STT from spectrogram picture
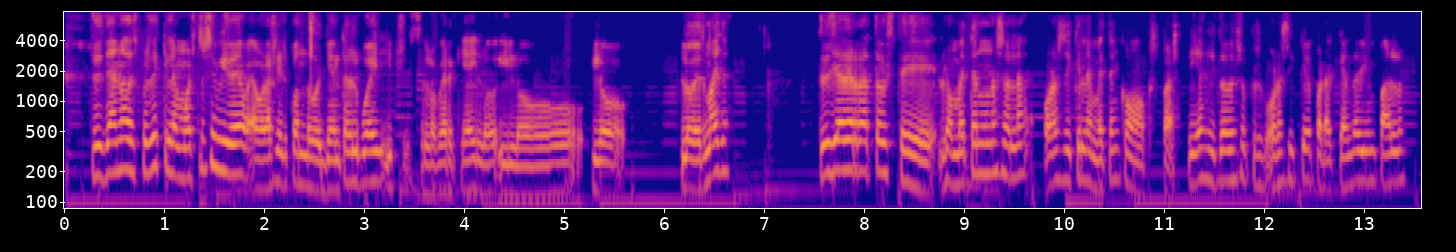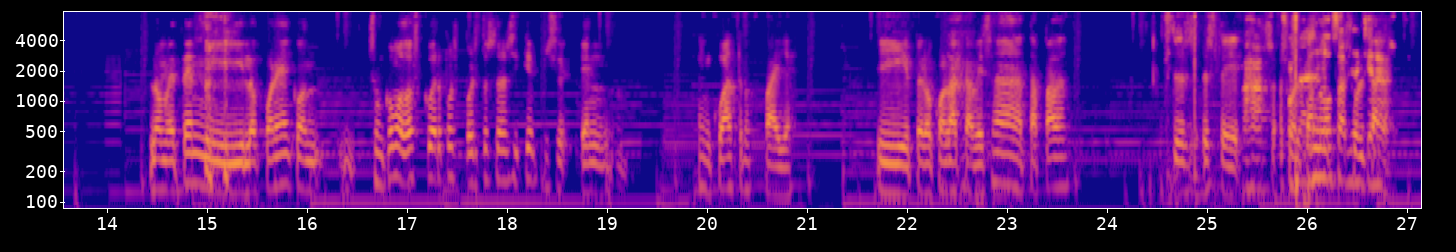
Entonces ya no, después de que le muestre ese video, ahora sí cuando ya entra el güey y pues, se lo verquea y lo, y lo, lo, lo desmaya. Entonces ya de rato este, lo meten en una sala, ahora sí que le meten como pues, pastillas y todo eso, pues ahora sí que para que ande bien palo. Lo meten y lo ponen con, son como dos cuerpos puestos ahora sí que pues en, en cuatro, vaya. Y, pero con la cabeza tapada. Entonces, este, Ajá. su- O sea, no sabía quién sueltan-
